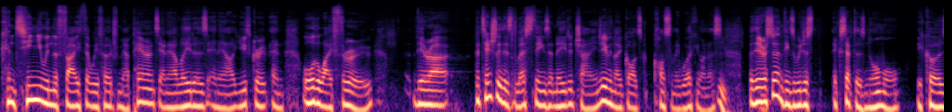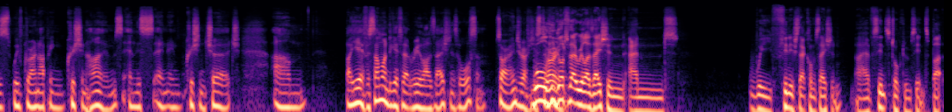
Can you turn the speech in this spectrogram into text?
continue in the faith that we've heard from our parents and our leaders and our youth group and all the way through, there are potentially there's less things that need to change, even though God's constantly working on us. Mm. But there are certain things that we just accept as normal because we've grown up in Christian homes and this and, and Christian church. Um, but yeah, for someone to get to that realization is awesome. Sorry, I interrupted you. well, story. he got to that realization, and we finished that conversation. I have since talked to him since, but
